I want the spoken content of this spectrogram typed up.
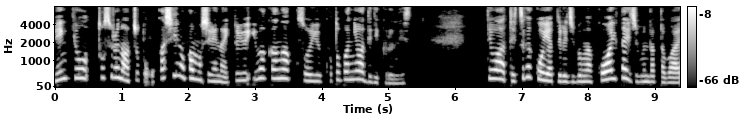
勉強とするのはちょっとおかしいのかもしれないという違和感がそういう言葉には出てくるんです。では、哲学をやってる自分がこうありたい自分だった場合、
